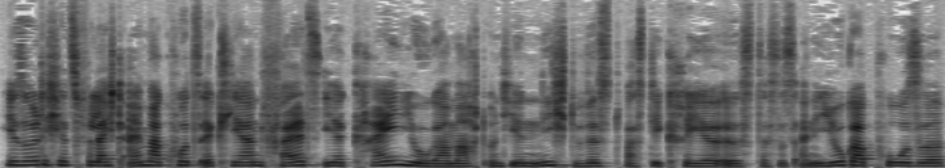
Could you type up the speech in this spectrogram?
Hier sollte ich jetzt vielleicht einmal kurz erklären, falls ihr kein Yoga macht und ihr nicht wisst, was die Krähe ist. Das ist eine Yoga-Pose.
